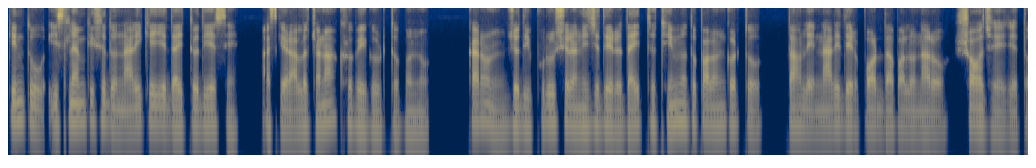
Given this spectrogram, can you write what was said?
কিন্তু ইসলাম কি শুধু নারীকেই এই দায়িত্ব দিয়েছে? আজকের আলোচনা খুবই গুরুত্বপূর্ণ। কারণ যদি পুরুষেরা নিজেদের দায়িত্ব ঠিকমতো পালন করত, তাহলে নারীদের পর্দা পালন আরও সহজ হয়ে যেত।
